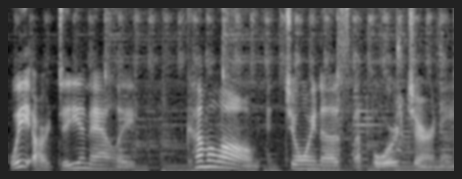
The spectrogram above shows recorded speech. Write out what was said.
We are Dee and Allie. Come along and join us aboard Journey.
